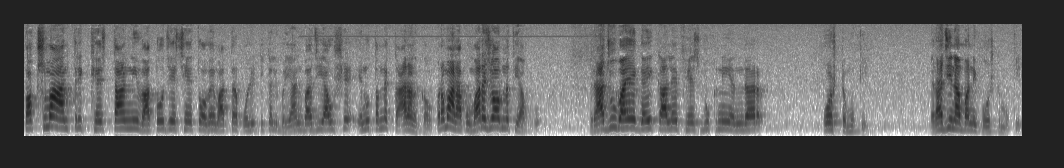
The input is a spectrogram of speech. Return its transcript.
પક્ષમાં આંતરિક ખેંચતાણની વાતો જે છે તો હવે માત્ર પોલિટિકલી બયાનબાજી આવશે. એનું તમને કારણ કહું. પ્રમાણ આપું. મારે જવાબ નથી આપવો. રાજુભાઈએ ગઈકાલે ફેસબુકની અંદર પોસ્ટ મૂકી. રાજીનામાની પોસ્ટ મૂકી.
